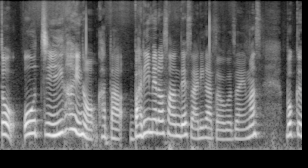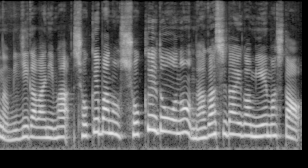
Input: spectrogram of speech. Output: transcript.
とお家以外の方バリメロさんです。ありがとうございます。僕の右側には職場の食堂の流し台が見えました。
